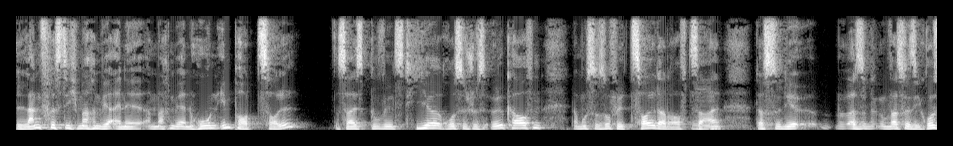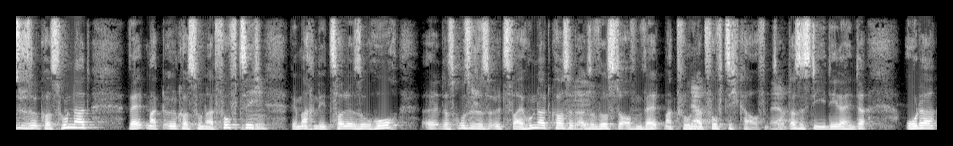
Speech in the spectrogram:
langfristig machen wir, eine, machen wir einen hohen Importzoll. Das heißt, du willst hier russisches Öl kaufen, da musst du so viel Zoll darauf zahlen, dass du dir, also was weiß ich, russisches Öl kostet 100, Weltmarktöl kostet 150, wir machen die Zolle so hoch, äh, dass russisches Öl 200 kostet, also wirst du auf dem Weltmarkt für 150 kaufen. So, das ist die Idee dahinter. Oder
